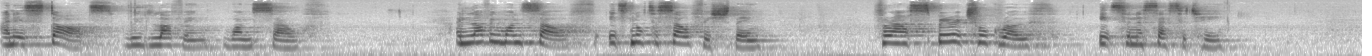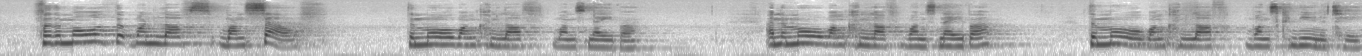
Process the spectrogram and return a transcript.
And it starts with loving oneself. And loving oneself, it's not a selfish thing. For our spiritual growth, it's a necessity. For the more that one loves oneself, the more one can love one's neighbour. And the more one can love one's neighbour, the more one can love one's community.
